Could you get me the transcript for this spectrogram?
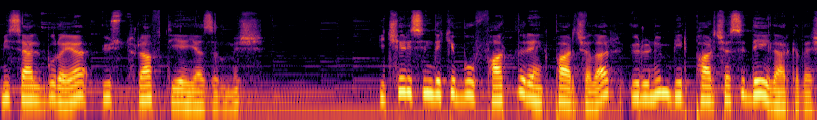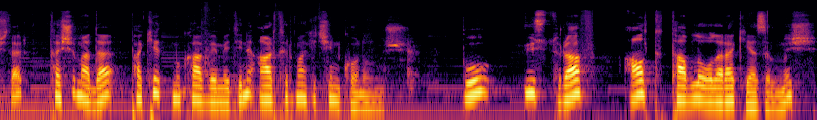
Misal buraya üst raf diye yazılmış. İçerisindeki bu farklı renk parçalar ürünün bir parçası değil arkadaşlar. Taşımada paket mukavemetini artırmak için konulmuş. Bu üst raf alt tablo olarak yazılmış.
